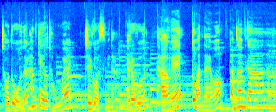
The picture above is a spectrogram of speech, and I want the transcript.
저도 오늘 함께해서 정말 즐거웠습니다. 여러분, 다음에 또 만나요. 감사합니다.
